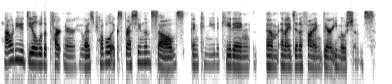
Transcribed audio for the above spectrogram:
how do you deal with a partner who has trouble expressing themselves and communicating um, and identifying their emotions?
